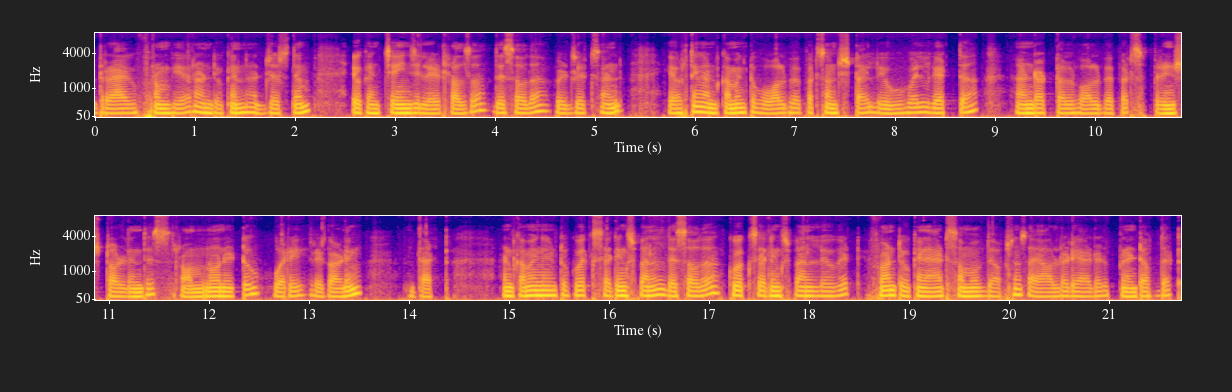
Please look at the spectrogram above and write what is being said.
drag from here and you can adjust them. You can change later also. This are the widgets and everything. And coming to wallpapers and style you will get the Android 12 wallpapers pre-installed in this. ROM no need to worry regarding that. And coming into quick settings panel this are the quick settings panel you get. If you want you can add some of the options. I already added plenty of that.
